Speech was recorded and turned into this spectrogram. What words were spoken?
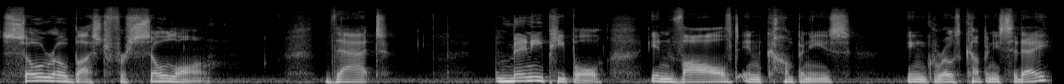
so robust for so long that many people involved in companies, in growth companies today,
